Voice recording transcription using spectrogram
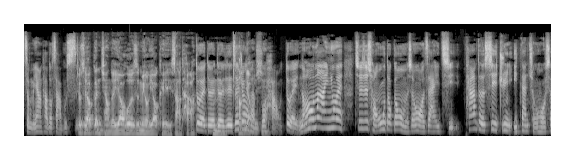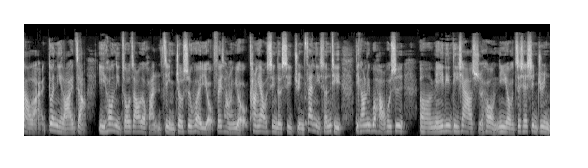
怎么样，它都杀不死，就是要更强的药，或者是没有药可以杀它。对对对对，这就很不好。对，然后那因为其实宠物都跟我们生活在一起，它的细菌一旦存活下来，对你来讲，以后你周遭的环境就是会有非常有抗药性的细菌，在你身体抵抗力不好或是呃免疫力低下的时候，你有这些细菌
